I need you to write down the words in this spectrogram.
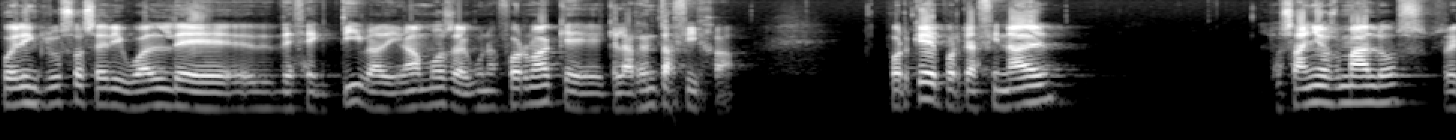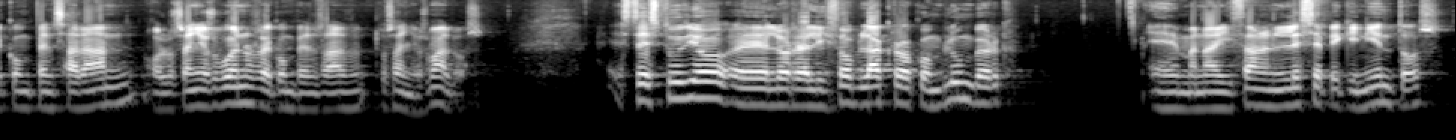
puede incluso ser igual de, efectiva, digamos, de alguna forma, que, la renta fija. ¿Por qué? Porque al final los años malos recompensarán, o los años buenos recompensarán los años malos. Este estudio eh, lo realizó BlackRock con Bloomberg, eh, analizaron el SP500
